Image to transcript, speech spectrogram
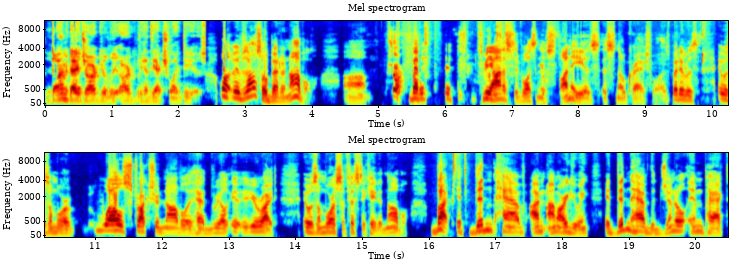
the Diamond Age arguably arguably had the actual ideas. Well, it was also a better novel. Um, sure, but it, it, to be honest, it wasn't as funny as, as Snow Crash was. But it was it was a more well structured novel. It had real. It, you're right. It was a more sophisticated novel but it didn't have I'm, I'm arguing it didn't have the general impact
